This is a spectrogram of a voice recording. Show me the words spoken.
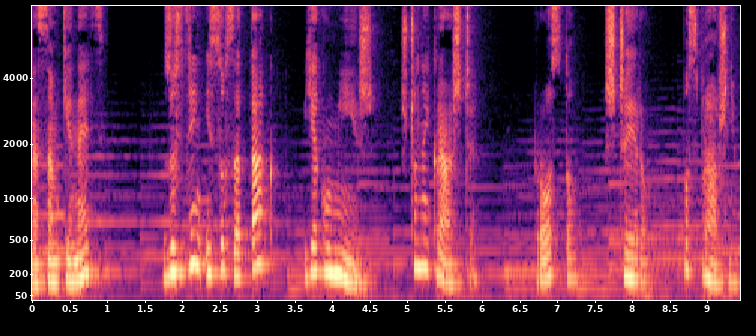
На сам кінець зустрінь Ісуса так, як умієш, що найкраще, просто, щиро, по-справжньому.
